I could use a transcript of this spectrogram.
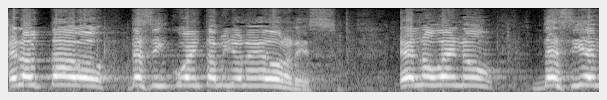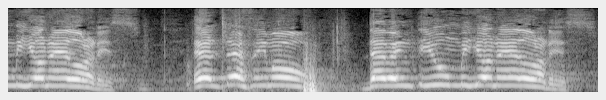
El octavo de 50 millones de dólares. El noveno de 100 millones de dólares. El décimo de 21 millones de dólares.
